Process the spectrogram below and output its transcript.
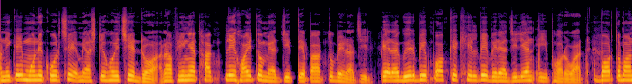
অনেকেই মনে করছে ম্যাচটি হয়েছে ড্র। রাফিনিয়া থাকলে হয়তো ম্যাচ জিততে পারত ব্রাজিল। প্যারাগুয়ের বিপক্ষে খেলবে ব্রাজিলিয়ান এই ফরওয়ার্ড বর্তমান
